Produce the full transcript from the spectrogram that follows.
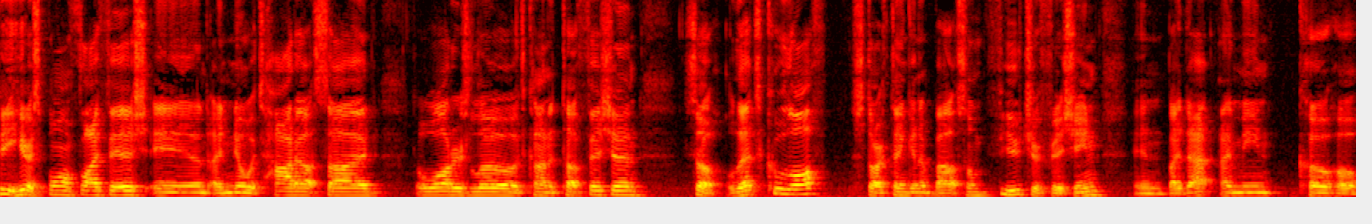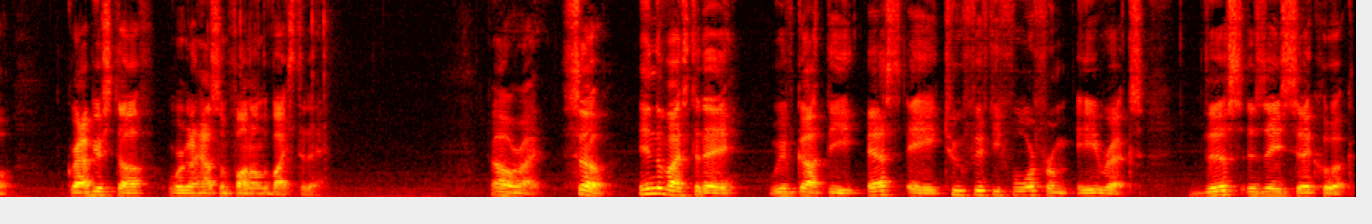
Pete here at Spawn Fly Fish and I know it's hot outside, the water's low, it's kind of tough fishing. So let's cool off, start thinking about some future fishing and by that I mean coho. Grab your stuff, we're going to have some fun on the vise today. Alright, so in the vise today we've got the SA254 from Ahrex. This is a sick hook.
